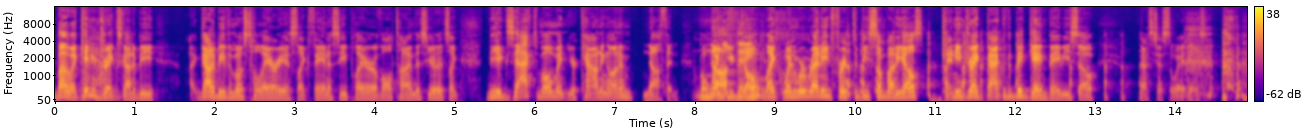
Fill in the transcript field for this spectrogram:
By the way, Kenyon? Drake's got to be got to be the most hilarious like fantasy player of all time this year. That's like the exact moment you're counting on him, nothing. But when you don't, like when we're ready for it to be somebody else, Kenyon Drake back with a big game, baby. So that's just the way it is.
